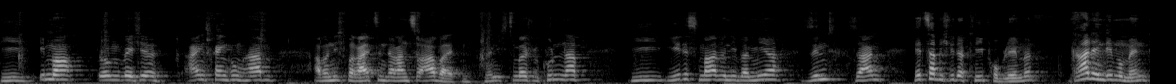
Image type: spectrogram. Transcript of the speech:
die immer irgendwelche Einschränkungen haben, aber nicht bereit sind, daran zu arbeiten. Wenn ich zum Beispiel Kunden habe, die jedes Mal, wenn die bei mir sind, sagen, jetzt habe ich wieder Knieprobleme, gerade in dem Moment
